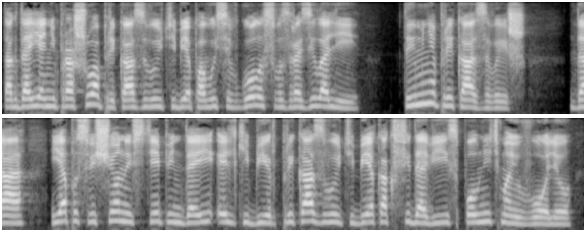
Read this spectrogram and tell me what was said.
«Тогда я не прошу, а приказываю тебе», — повысив голос, возразил Али. «Ты мне приказываешь?» «Да, я, посвященный в степень Даи Эль-Кибир, приказываю тебе, как Федави, исполнить мою волю».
